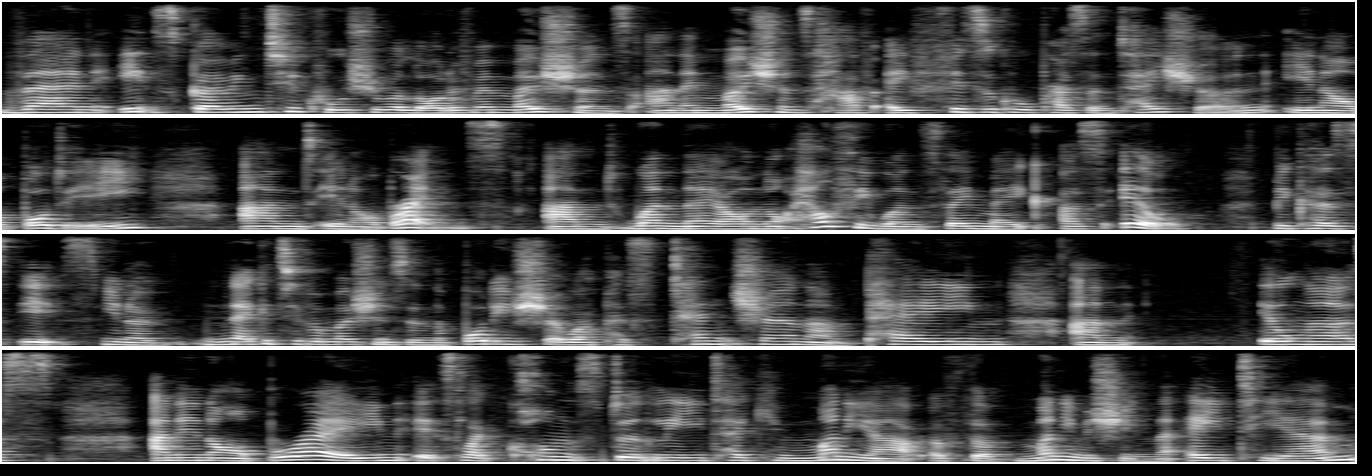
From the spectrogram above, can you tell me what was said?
then it's going to cause you a lot of emotions, and emotions have a physical presentation in our body and in our brains. And when they are not healthy ones, they make us ill because it's, you know, negative emotions in the body show up as tension and pain and illness. And in our brain, it's like constantly taking money out of the money machine, the ATM.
